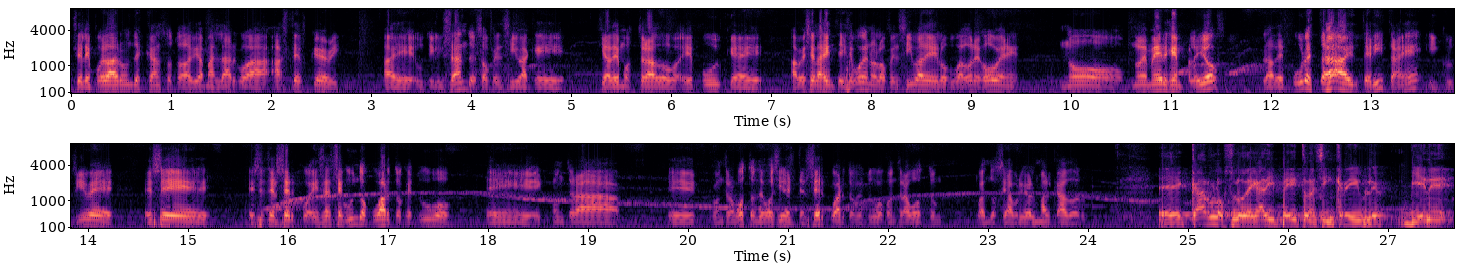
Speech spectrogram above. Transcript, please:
se le puede dar un descanso todavía más largo a, Steph Curry eh, utilizando esa ofensiva que, que ha demostrado eh, Poole, que a veces la gente dice, bueno, la ofensiva de los jugadores jóvenes no, no emerge en playoff. La de Poole está enterita, ¿eh? inclusive ese, ese, tercer, ese segundo cuarto que tuvo eh, contra, eh, contra Boston, debo decir el tercer cuarto que tuvo contra Boston cuando se abrió el marcador. Eh, Carlos, lo de Gary Payton es increíble. Viene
